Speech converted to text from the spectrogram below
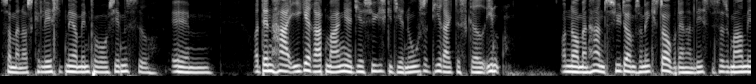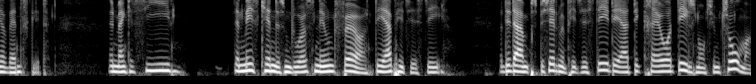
som man også kan læse lidt mere om ind på vores hjemmeside. Øhm, og den har ikke ret mange af de her psykiske diagnoser direkte skrevet ind. Og når man har en sygdom, som ikke står på den her liste, så er det meget mere vanskeligt. Men man kan sige, den mest kendte, som du også nævnte før, det er PTSD. Og det, der er specielt med PTSD, det er, at det kræver dels nogle symptomer,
